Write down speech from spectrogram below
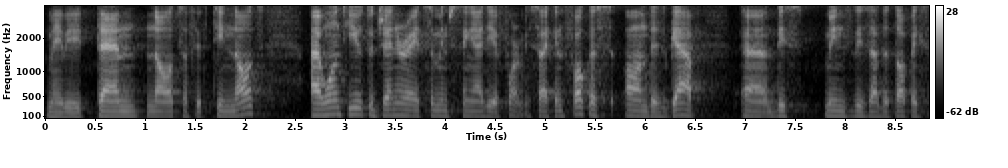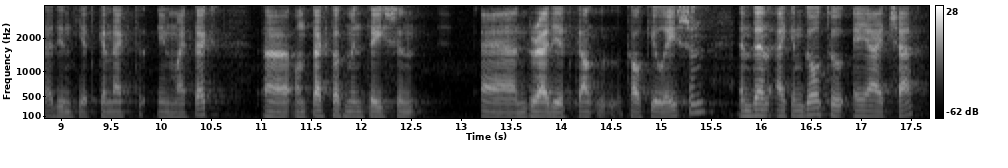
maybe 10 notes or 15 notes. I want you to generate some interesting idea for me. So I can focus on this gap. Uh, this means these are the topics I didn't yet connect in my text uh, on text augmentation and gradient cal calculation. And then I can go to AI chat.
